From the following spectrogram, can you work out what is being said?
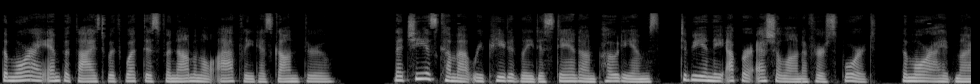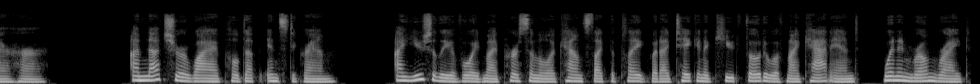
the more I empathized with what this phenomenal athlete has gone through. That she has come out repeatedly to stand on podiums, to be in the upper echelon of her sport, the more I admire her. I'm not sure why I pulled up Instagram. I usually avoid my personal accounts like the plague, but I'd taken a cute photo of my cat and, when in Rome right,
